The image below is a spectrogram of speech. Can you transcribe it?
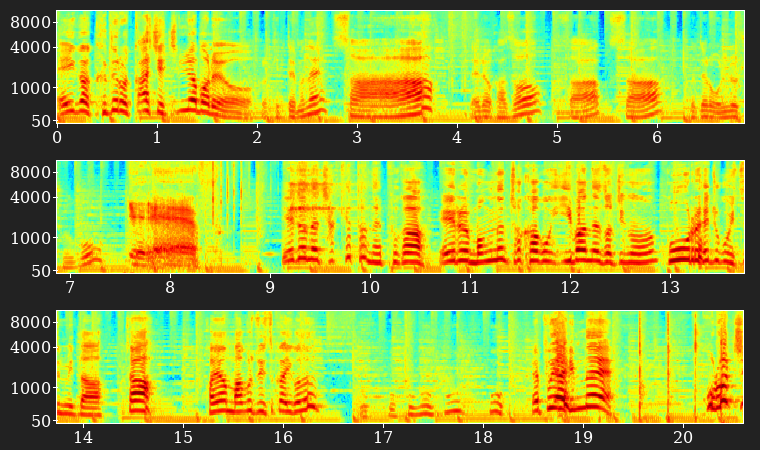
A가 그대로 가시에 찔려버려요. 그렇기 때문에 싹 내려가서 싹싹 그대로 올려주고 F. 예전에 착했던 F가 A를 먹는 척하고 입안에서 지금 보호를 해주고 있습니다. 자, 과연 막을 수 있을까 이거는? 오오오오 오 F야 힘내! 그렇지!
